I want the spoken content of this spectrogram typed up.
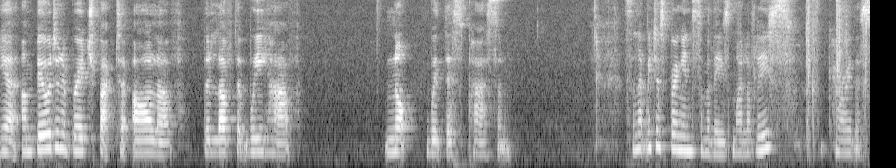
Yeah, I'm building a bridge back to our love, the love that we have, not with this person. So let me just bring in some of these, my lovelies. Carry this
